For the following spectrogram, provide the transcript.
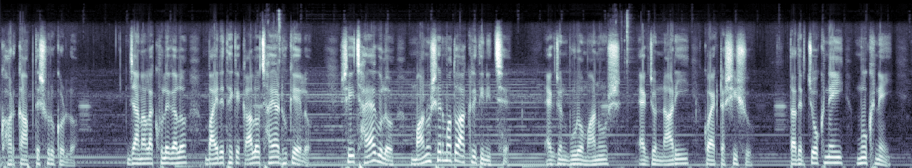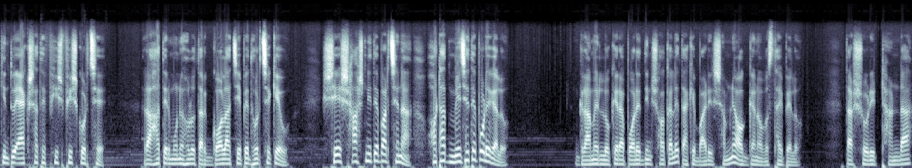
ঘর কাঁপতে শুরু করল। জানালা খুলে গেল, বাইরে থেকে কালো ছায়া ঢুকে এলো। সেই ছায়াগুলো মানুষের মতো আকৃতি নিচ্ছে। একজন বুড়ো মানুষ, একজন নারী, কয়েকটা শিশু। তাদের চোখ নেই, মুখ নেই। কিন্তু একসাথে ফিসফিস করছে। রাহাতের মনে হলো তার গলা চেপে ধরছে কেউ। সে শ্বাস নিতে পারছে না, হঠাৎ মেঝেতে পড়ে গেল। গ্রামের লোকেরা পরের দিন সকালে তাকে বাড়ির সামনে অজ্ঞান অবস্থায় পেল। তার শরীর ঠান্ডা,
